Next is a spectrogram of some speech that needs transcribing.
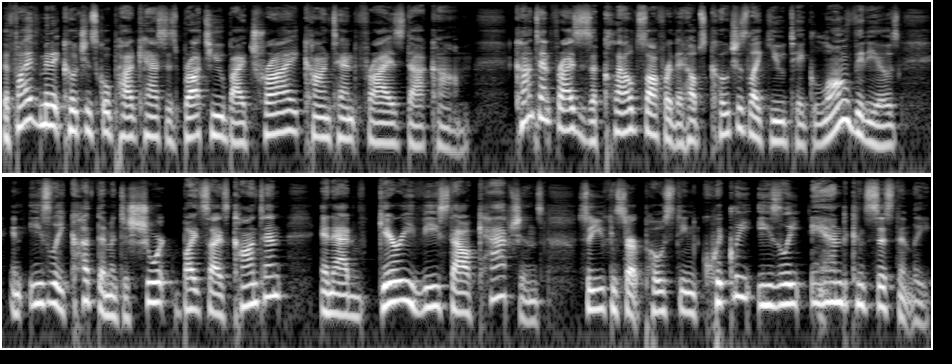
The 5 Minute Coaching School podcast is brought to you by TryContentFries.com. Content Fries is a cloud software that helps coaches like you take long videos and easily cut them into short, bite sized content and add Gary Vee style captions so you can start posting quickly, easily, and consistently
